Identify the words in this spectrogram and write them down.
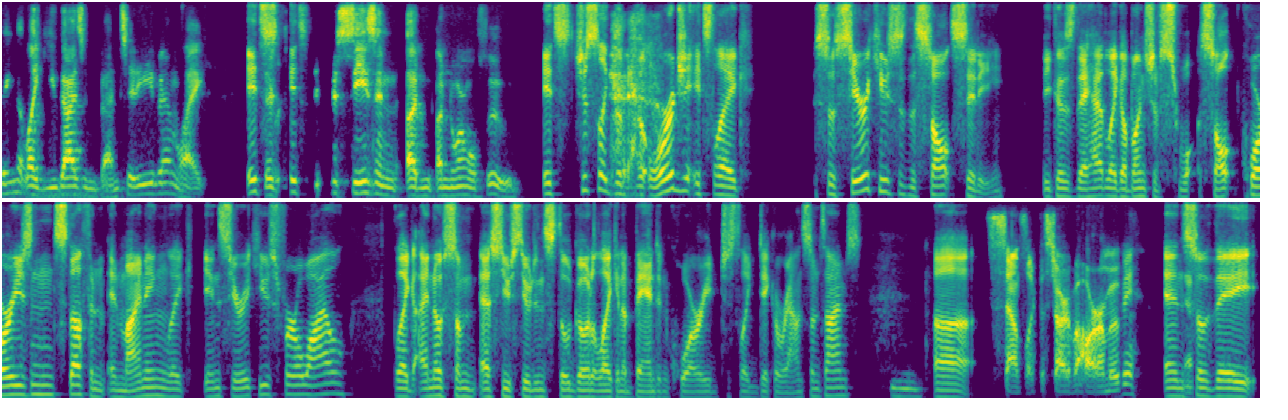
thing that like you guys invented even like it's it's just season a, a normal food. It's just like the, the origin. It's like so Syracuse is the salt city because they had like a bunch of sw- salt quarries and stuff and, and mining like in Syracuse for a while. Like I know some SU students still go to like an abandoned quarry just like dick around sometimes. Mm-hmm. Uh, sounds like the start of a horror movie. And yeah. so they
